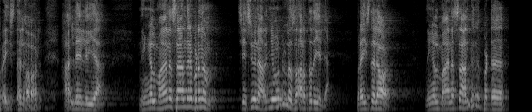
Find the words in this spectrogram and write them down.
പ്രൈസ് ദ ലോഡ് ഹല്ലേ ലുയ്യ നിങ്ങൾ മാനസാന്തരപ്പെടണം. ശിശുവിന് അറിഞ്ഞുകൊണ്ടുള്ള സ്വാർത്ഥതയില്ല. പ്രൈസ് ദ ലോഡ് നിങ്ങൾ മാനസാന്തരപ്പെട്ട്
